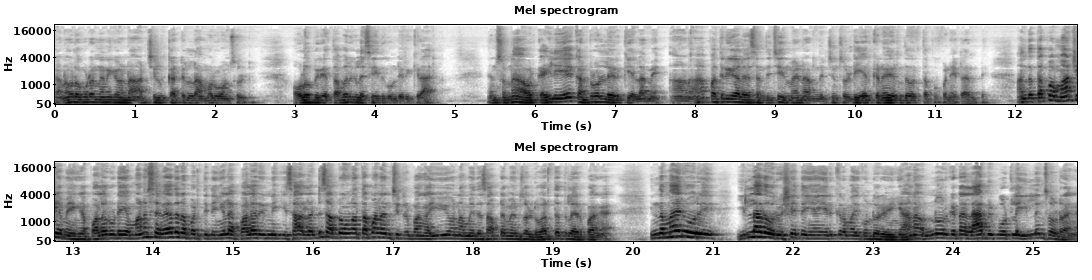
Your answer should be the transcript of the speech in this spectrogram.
கனவுல கூட நினைக்க வேண்டாம். ஆட்சியில் கட்டில் அமர்வோம்னு சொல்லிட்டு. அவ்வளோ பெரிய தவறுகளை செய்து கொண்டிருக்கிறார். சொன்னால் அவர் கையிலேயே கண்ட்ரோலில் இருக்குது எல்லாமே. ஆனால் பத்திரிகையாளர் சந்தித்து இது மாதிரி நடந்துச்சுன்னு சொல்லிட்டு ஏற்கனவே இருந்த ஒரு தப்பு பண்ணிட்டாருன்ட்டு. அந்த தப்பை மாற்றி அமைங்க. பலருடைய மனசை வேதனைப்படுத்திட்டீங்களா பலர் இன்னைக்கு சா லட்டு சாப்பிட்டவங்களாம் தப்பாக நினச்சிட்டு இருப்பாங்க. ஐயோ நம்ம இதை சாப்பிட்டோமேன்னு சொல்லிட்டு வருத்தத்தில் இருப்பாங்க. இந்த மாதிரி ஒரு இல்லாத ஒரு விஷயத்தை ஏன் இருக்கிற மாதிரி கொண்டு வருவீங்க? ஆனால் இன்னொரு கேட்டால் லேப் ரிப்போர்ட்டில் இல்லைன்னு சொல்கிறாங்க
